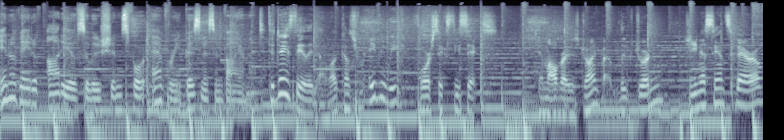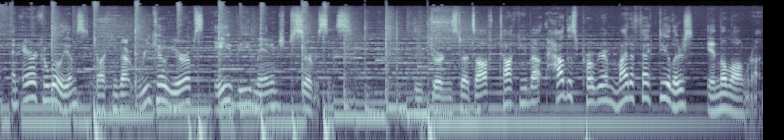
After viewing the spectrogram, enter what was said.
innovative audio solutions for every business environment. Today's Daily Download comes from AV Week 466. Tim Albright is joined by Luke Jordan, Gina Sansivero, and Erica Williams talking about Ricoh Europe's AV managed services. Luke Jordan starts off talking about how this program might affect dealers in the long run.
